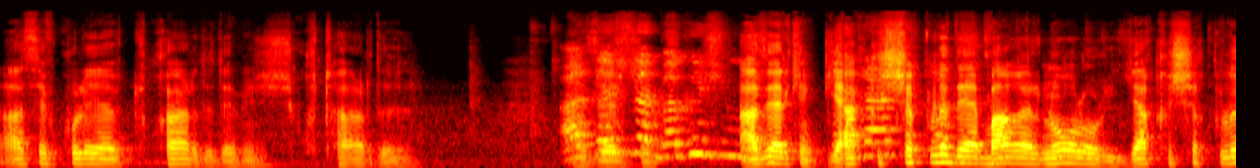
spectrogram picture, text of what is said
Asif Kuleyev tukardı demiş. Kutardı. Arkadaşlar bakın şimdi. Azerkin yakışıklı de bağır ne olur yakışıklı.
